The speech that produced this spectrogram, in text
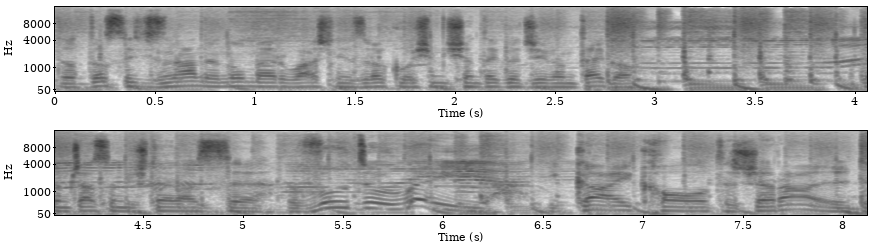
to dosyć znany numer właśnie z roku 89. Tymczasem już teraz Voodoo Ray i Guy Called Gerald.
